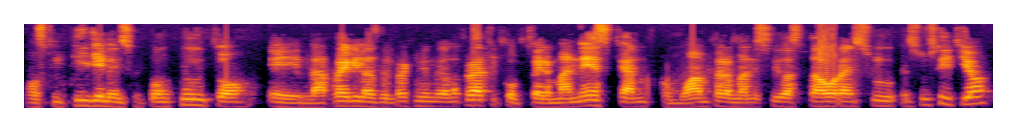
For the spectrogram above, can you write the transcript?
constituyen en su conjunto eh, las reglas del régimen democrático, permanezcan como han permanecido hasta ahora en su, en su sitio,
